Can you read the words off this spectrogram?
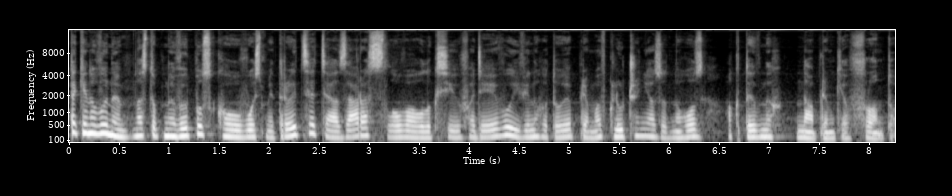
Такі новини. Наступний випуск о 8.30. А зараз слово Олексію Фадєєву. І він готує пряме включення з одного з активних напрямків фронту.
